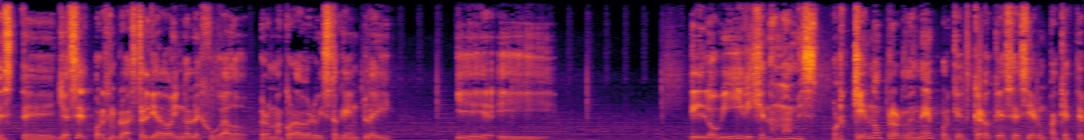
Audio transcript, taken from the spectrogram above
Este, yo ese, por ejemplo, hasta el día de hoy no lo he jugado, pero me acuerdo haber visto gameplay y, y, y lo vi y dije, no mames, ¿por qué no preordené? Porque creo que ese sí era un paquete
